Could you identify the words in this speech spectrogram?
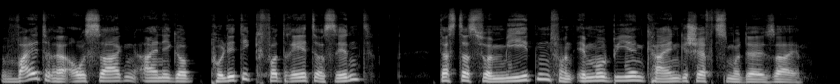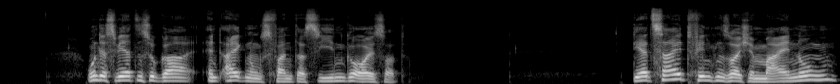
Weitere Aussagen einiger Politikvertreter sind, dass das Vermieten von Immobilien kein Geschäftsmodell sei. Und es werden sogar Enteignungsfantasien geäußert. Derzeit finden solche Meinungen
